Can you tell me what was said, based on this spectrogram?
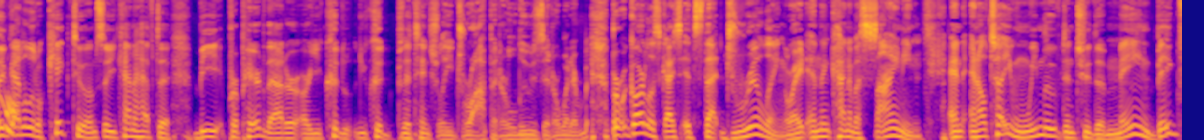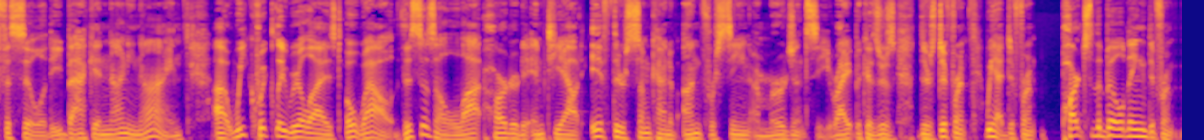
they, have got a little kick to them. So you kind of have to be prepared to that or, or you could you could potentially drop it or lose it or whatever. But, but regardless, guys, it's that drilling, right? And then kind of assigning. And and I'll tell you, when we moved into the main big facility back in 99, uh, we quickly realized, oh wow, this is a lot harder to empty out if there's some kind of unforeseen emergency, right? Because there's there's different we had different parts of the building, different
